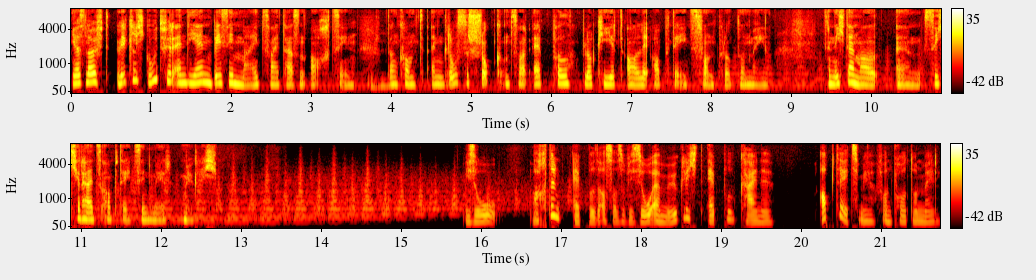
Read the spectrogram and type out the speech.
Ja, es läuft wirklich gut für NDN bis im Mai 2018. Mhm. Dann kommt ein großer Schock und zwar Apple blockiert alle Updates von Proton Mail. Nicht einmal ähm, Sicherheitsupdates sind mehr möglich. Wieso macht denn Apple das? Also wieso ermöglicht Apple keine Updates mehr von Proton Mail?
